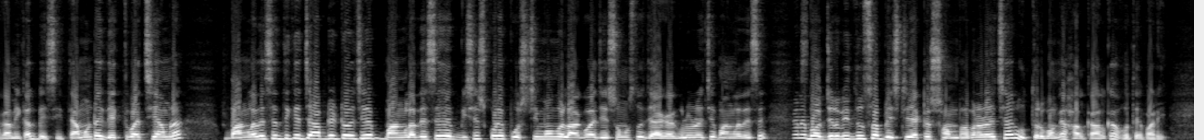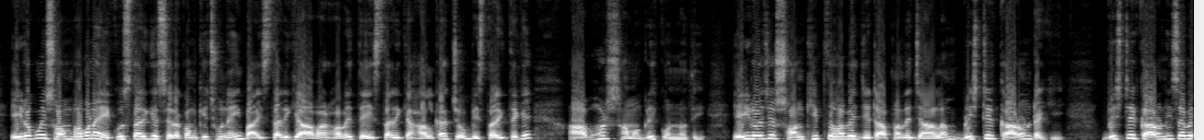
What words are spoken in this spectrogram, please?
আগামীকাল বেশি। তেমনটাই দেখতে পাচ্ছি আমরা বাংলাদেশের দিকে যে আপডেট রয়েছে, বাংলাদেশে বিশেষ করে পশ্চিমবঙ্গ, লাগোয়া যে সমস্ত জায়গাগুলো রয়েছে বাংলাদেশে, এখানে বজ্রবিদ্যুৎ সহ বৃষ্টির একটা সম্ভাবনা রয়েছে আর উত্তরবঙ্গে হালকা হালকা হতে পারে। এইরকমই সম্ভাবনা একুশ তারিখে সেরকম কিছু নেই, বাইশ তারিখে আবার হবে, তেইশ তারিখে হালকা, চব্বিশ তারিখ থেকে আবহাওয়ার সামগ্রিক উন্নতি। এই রয়েছে সংক্ষিপ্তভাবে যেটা আপনাদের জানালাম। বৃষ্টির কারণটা কি? বৃষ্টির কারণ হিসাবে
